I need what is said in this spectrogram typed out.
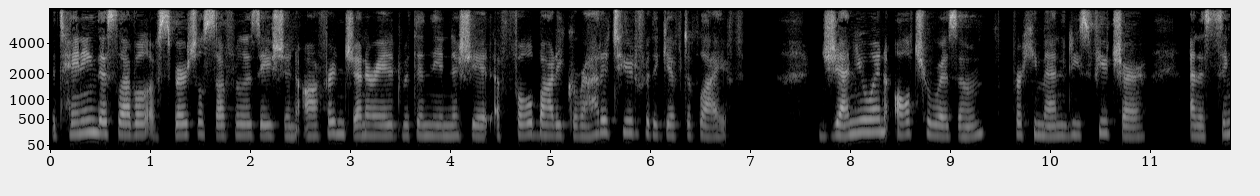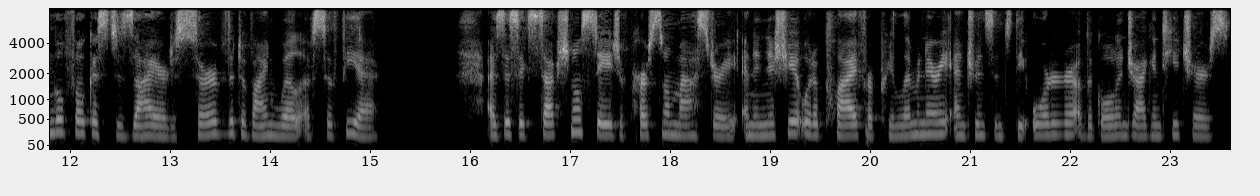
Attaining this level of spiritual self realization often generated within the initiate a full body gratitude for the gift of life genuine altruism for humanity's future, and a single focused desire to serve the divine will of Sophia. As this exceptional stage of personal mastery, an initiate would apply for preliminary entrance into the Order of the Golden Dragon Teachers.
